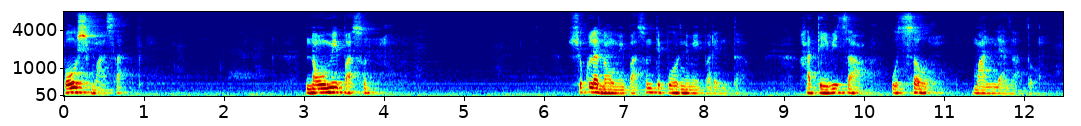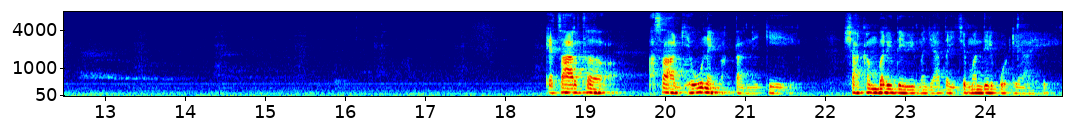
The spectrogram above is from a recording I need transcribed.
पौष मासात नवमीपासून शुक्ल नवमीपासून ते पौर्णिमेपर्यंत हा देवीचा उत्सव मानला जातो. याचा अर्थ असा घेऊ नये भक्तांनी की शाकंभरी देवी म्हणजे आता हिचे मंदिर कोठे आहे?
